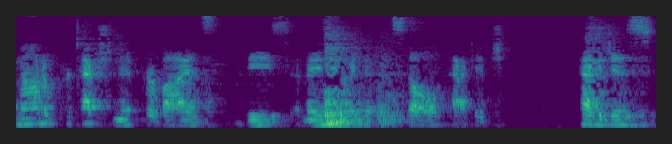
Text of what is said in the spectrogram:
amount of protection it provides these amazing window install package packages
